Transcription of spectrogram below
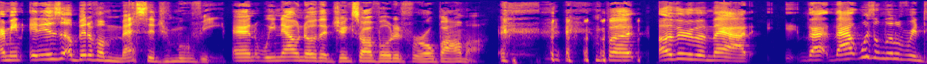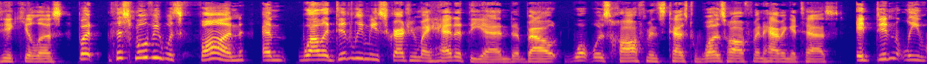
I mean, it is a bit of a message movie, and we now know that Jigsaw voted for Obama. but other than that, that that was a little ridiculous, but this movie was fun. And while it did leave me scratching my head at the end about what was Hoffman's test, was Hoffman having a test? It didn't leave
